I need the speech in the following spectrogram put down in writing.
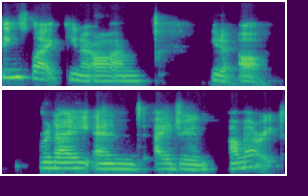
things like, you know, oh, um, you know, oh, Renee and Adrian are married,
